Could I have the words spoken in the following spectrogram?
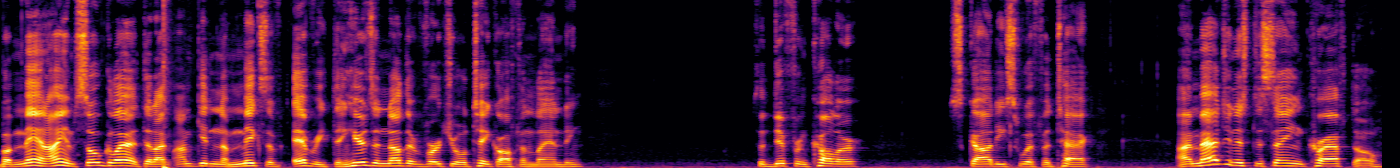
But man, I am so glad that I'm, I'm getting a mix of everything. Here's another virtual takeoff and landing. It's a different color. Skadi Swift Attack. I imagine it's the same craft though.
